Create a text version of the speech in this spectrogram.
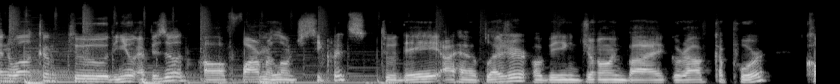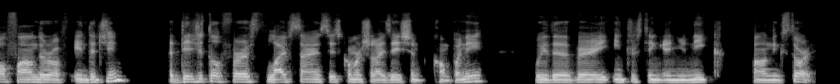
And welcome to the new episode of Pharma Launch Secrets. Today I have a pleasure of being joined by Gaurav Kapoor, co-founder of Indegene, a digital first life sciences commercialization company with a very interesting and unique founding story.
